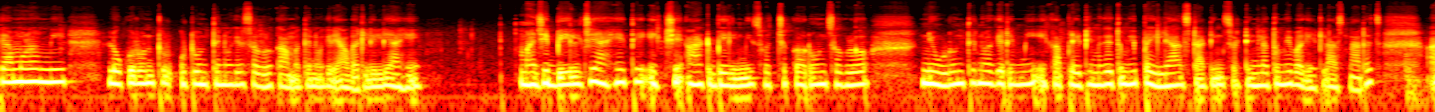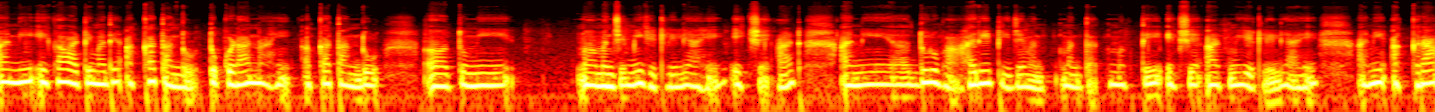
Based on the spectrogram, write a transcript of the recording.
त्यामुळं मी लवकर उठून उठून त्यानं वगैरे सगळं कामं त्यानं वगैरे आवरलेली आहे. माझी बेल जी आहे ती एकशे आठ बेल मी स्वच्छ करून सगळं निवडून तीन वगैरे मी एका प्लेटीमध्ये तुम्ही पहिल्या स्टार्टिंग स्टार्टिंगला तुम्ही बघितला असणारच. आणि एका वाटीमध्ये अख्खा तांदूळ तुकडा नाही अख्खा तांदूळ तुम्ही म्हणजे मी घेतलेली आहे एकशे आठ. आणि दुर्वा दुर्वा हरिटी जे म्हण म्हणतात. मग ते एकशे आठ मी घेतलेली आहे. आणि अकरा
